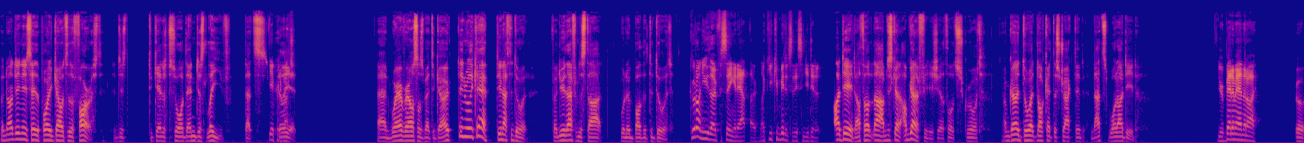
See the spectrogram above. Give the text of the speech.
but I didn't even see the point of going to the forest. Just to get a sword, then just leave. That's Yeah, pretty really much. it. And wherever else I was about to go, didn't really care. Didn't have to do it. If I knew that from the start, wouldn't have bothered to do it. Good on you though for seeing it out though. Like you committed to this and you did it. I did. I thought, nah, I'm just gonna, I'm gonna finish it. I thought, screw it. I'm gonna do it, not get distracted, and that's what I did. You're a better man than I. Uh,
